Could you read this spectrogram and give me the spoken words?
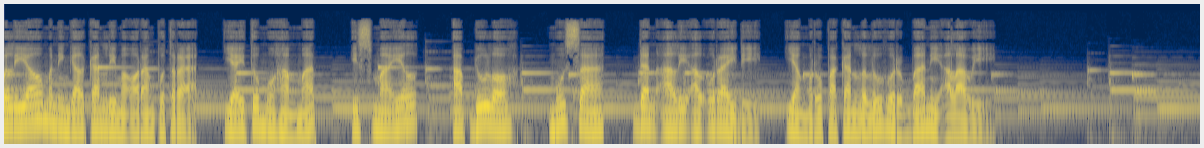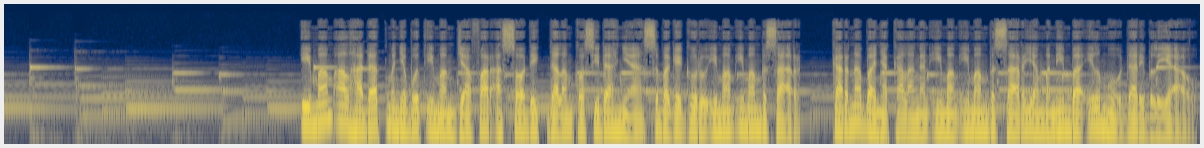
Beliau meninggalkan lima orang putra, yaitu Muhammad, Ismail, Abdullah, Musa, dan Ali Al-Uraidi, yang merupakan leluhur Bani Alawi. Imam Al-Hadad menyebut Imam Jafar As-Sodik dalam kosidahnya sebagai guru imam-imam besar, karena banyak kalangan imam-imam besar yang menimba ilmu dari beliau.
